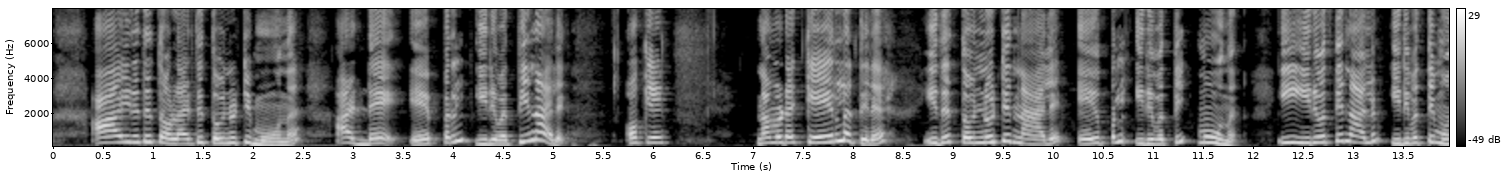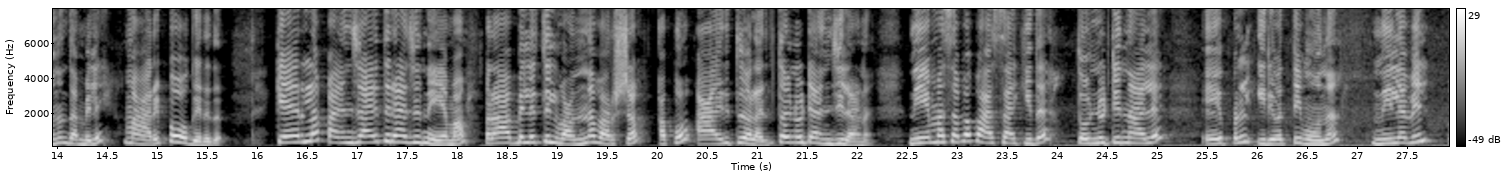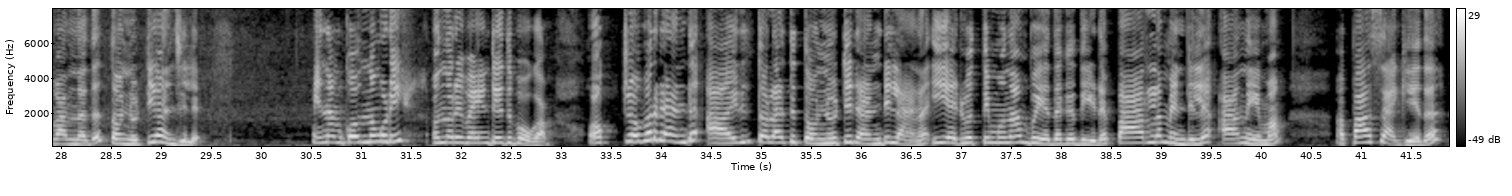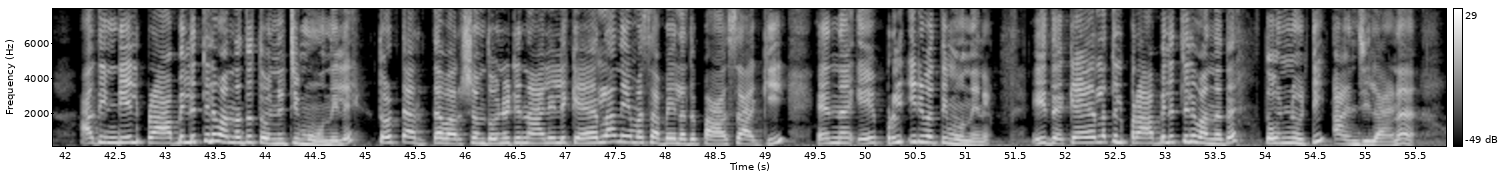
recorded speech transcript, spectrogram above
ആയിരത്തി തൊള്ളായിരത്തി തൊണ്ണൂറ്റി മൂന്ന് ആ ഡേ ഏപ്രിൽ ഇരുപത്തി നാല് ഓക്കെ. നമ്മുടെ കേരളത്തിൽ ഇത് തൊണ്ണൂറ്റി നാല് ഏപ്രിൽ ഇരുപത്തി മൂന്ന് ഈ ഇരുപത്തിനാലും ഇരുപത്തി മൂന്നും തമ്മിൽ മാറിപ്പോകരുത്. കേരള പഞ്ചായത്ത് രാജ് നിയമം പ്രാബല്യത്തിൽ വന്ന വർഷം അപ്പോൾ ആയിരത്തി തൊള്ളായിരത്തി തൊണ്ണൂറ്റി അഞ്ചിലാണ് നിയമസഭ പാസ്സാക്കിയത് തൊണ്ണൂറ്റി നാല് ഏപ്രിൽ ഇരുപത്തി മൂന്ന് നിലവിൽ വന്നത് തൊണ്ണൂറ്റി അഞ്ചിൽ ഇനി നമുക്ക് ഒന്നും കൂടി ഒന്ന് റിവൈൻഡ് ചെയ്ത് പോകാം. ഒക്ടോബർ രണ്ട് ആയിരത്തി തൊള്ളായിരത്തി തൊണ്ണൂറ്റി രണ്ടിലാണ് ഈ എഴുപത്തിമൂന്നാം ഭേദഗതിയുടെ പാർലമെന്റിൽ ആ നിയമം പാസ്സാക്കിയത് അത് ഇന്ത്യയിൽ പ്രാബല്യത്തിൽ വന്നത് തൊണ്ണൂറ്റി മൂന്നിൽ തൊട്ടടുത്ത വർഷം തൊണ്ണൂറ്റി നാലിൽ കേരള നിയമസഭയിൽ അത് പാസ്സാക്കി എന്ന് ഏപ്രിൽ ഇരുപത്തി മൂന്നിന് ഇത് കേരളത്തിൽ പ്രാബല്യത്തിൽ വന്നത് തൊണ്ണൂറ്റി അഞ്ചിലാണ്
